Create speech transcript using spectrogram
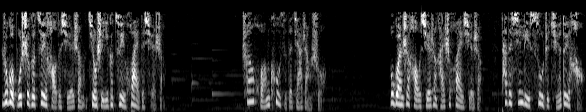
如果不是个最好的学生，就是一个最坏的学生。穿黄裤子的家长说，不管是好学生还是坏学生，他的心理素质绝对好。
